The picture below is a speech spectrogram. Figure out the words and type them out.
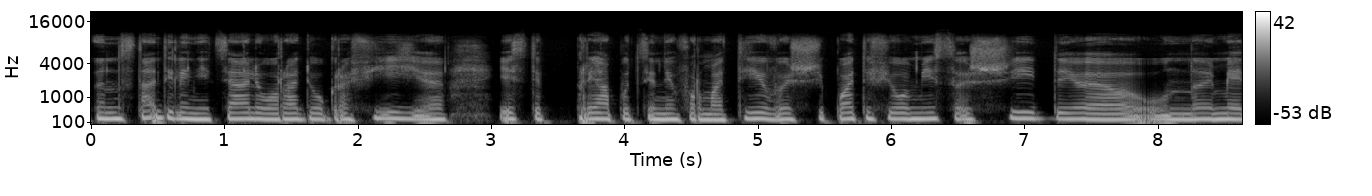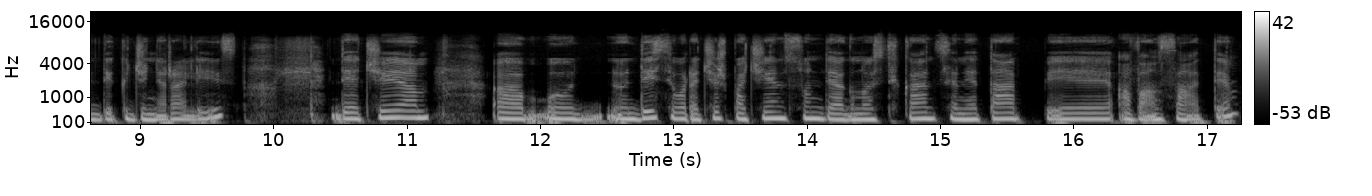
în stadiile inițiale, o radiografie este prea puțin informativă și poate fi omisă și de un medic generalist. De aceea, deseori acești pacienți sunt diagnosticați în etape avansate.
